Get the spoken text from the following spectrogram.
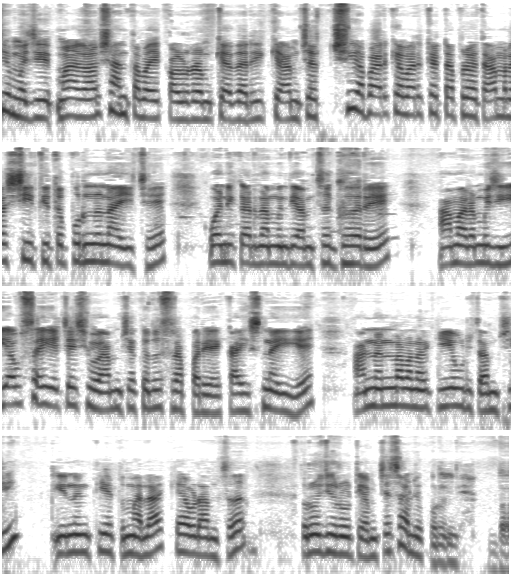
हे म्हणजे माझं नाव शांताबाई काळूराम केदारी की आमच्या शिया बारक्या बारक्या टपऱ्या होत्या आम्हाला शेती तर पूर्ण नाहीच आहे. वनीकरणामध्ये आमचं घर आहे. आम्हाला म्हणजे व्यवसाय याच्याशिवाय आमच्याकडे दुसरा पर्याय काहीच नाहीये. अण्णांना म्हणा की एवढीच आमची विनंती आहे तुम्हाला की एवढं आमचं रोजीरोटी आमच्या चालू करून द्या. बर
